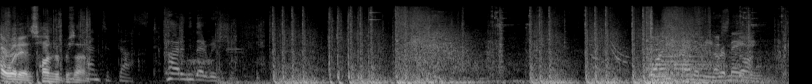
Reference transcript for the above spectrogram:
Oh, it is, hundred percent. Cutting their vision. One enemy remaining. Done.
